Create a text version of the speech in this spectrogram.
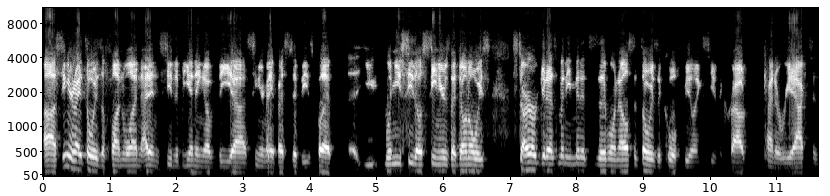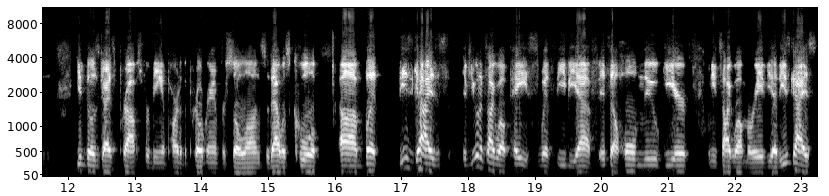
Uh, senior night's always a fun one. I didn't see the beginning of the uh, senior night festivities, but uh, you, when you see those seniors that don't always start or get as many minutes as everyone else, it's always a cool feeling seeing the crowd kind of react and give those guys props for being a part of the program for so long. So that was cool. Um, but these guys, if you want to talk about pace with EBF, it's a whole new gear when you talk about Moravia. These guys,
